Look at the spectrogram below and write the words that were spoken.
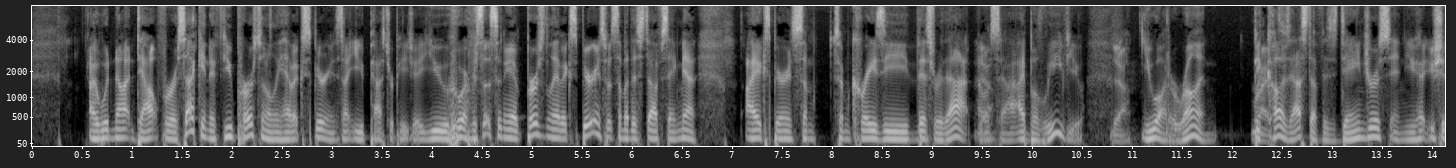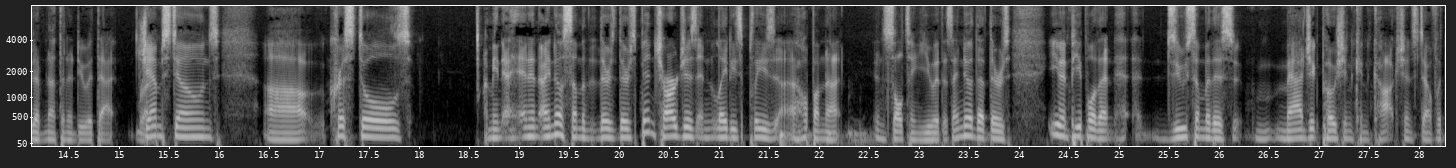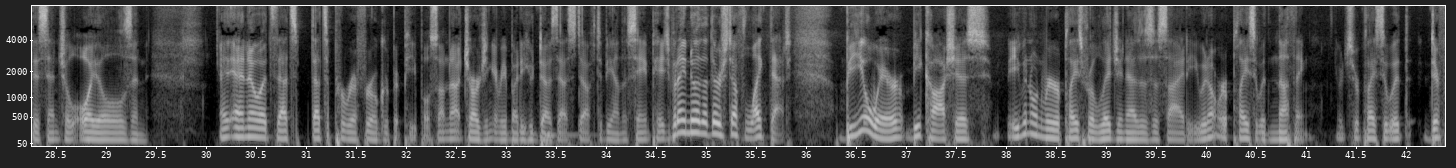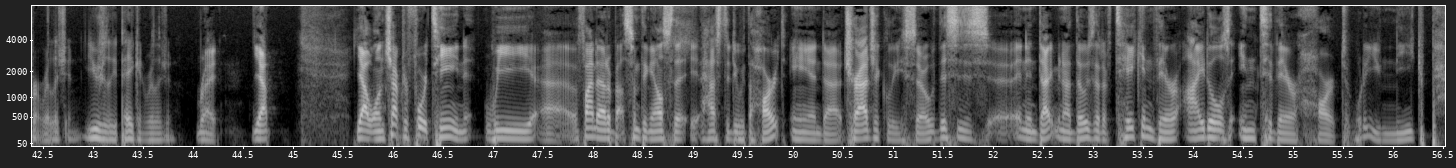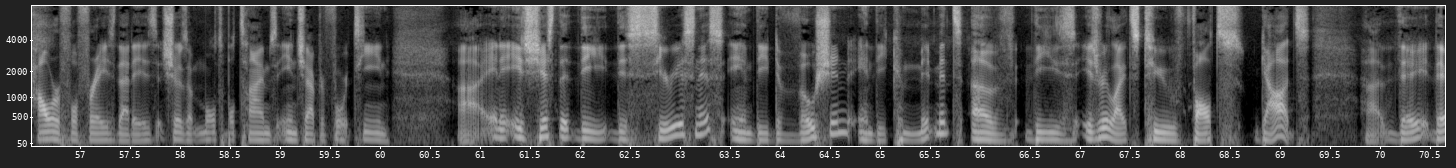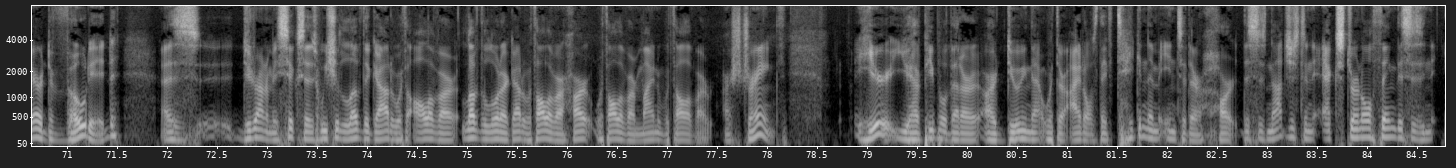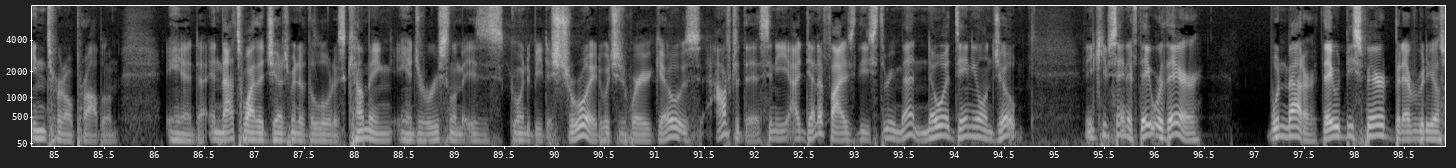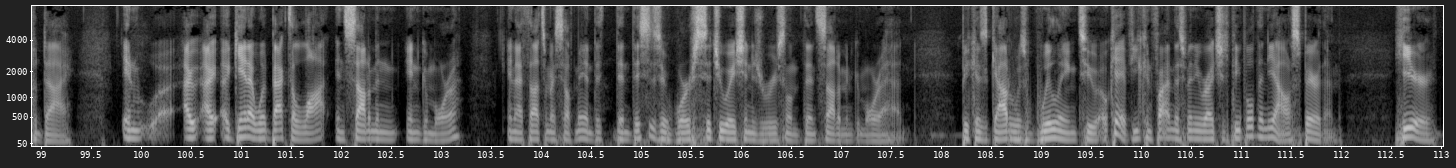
I would not doubt for a second if you personally have experience, not you, Pastor PJ, you whoever's listening, have personally have experience with some of this stuff, saying, "Man, I experienced some some crazy this or that." I would say, "I believe you. Yeah. You ought to run." Right. Because that stuff is dangerous, and you ha- you should have nothing to do with that. Right. Gemstones, uh, crystals, I mean, and I know some of the, there's there's been charges, and ladies, please, I hope I'm not insulting you with this. I know that there's even people that do some of this magic potion concoction stuff with essential oils, and I, know it's that's that's a peripheral group of people. So I'm not charging everybody who does that stuff to be on the same page, but I know that there's stuff like that. Be aware, be cautious. Even when we replace religion as a society, we don't replace it with nothing. We just replace it with different religion, usually pagan religion. Right. Yep. Yeah. Well, in chapter 14, we uh, find out about something else that it has to do with the heart, and uh, tragically so. This is uh, an indictment on those that have taken their idols into their heart. What a unique, powerful phrase that is. It shows up multiple times in chapter 14. Uh, and it's just the, the the seriousness and the devotion and the commitment of these Israelites to false gods. Uh, they they are devoted, as Deuteronomy six says, we should love the God with all of our love the Lord our God with all of our heart, with all of our mind, with all of our, our strength. Here you have people that are are doing that with their idols. They've taken them into their heart. This is not just an external thing. This is an internal problem. And, uh, and that's why the judgment of the Lord is coming, and Jerusalem is going to be destroyed, which is where he goes after this. And he identifies these three men Noah, Daniel, and Job. And he keeps saying if they were there, wouldn't matter. They would be spared, but everybody else would die. And I, I again, I went back to Lot and Sodom and, and Gomorrah, and I thought to myself, man, th- then this is a worse situation in Jerusalem than Sodom and Gomorrah had, because God was willing to, okay, if you can find this many righteous people, then yeah, I'll spare them. Here,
